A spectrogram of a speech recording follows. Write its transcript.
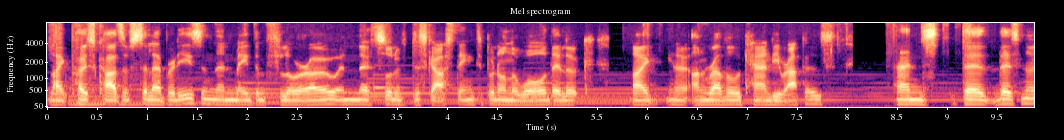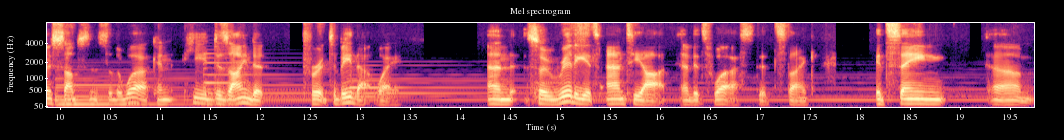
like postcards of celebrities and then made them fluoro and they're sort of disgusting to put on the wall. They look like you know unraveled candy wrappers, and there, there's no substance to the work. And he designed it for it to be that way. And so really, it's anti-art at its worst. It's like it's saying um,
